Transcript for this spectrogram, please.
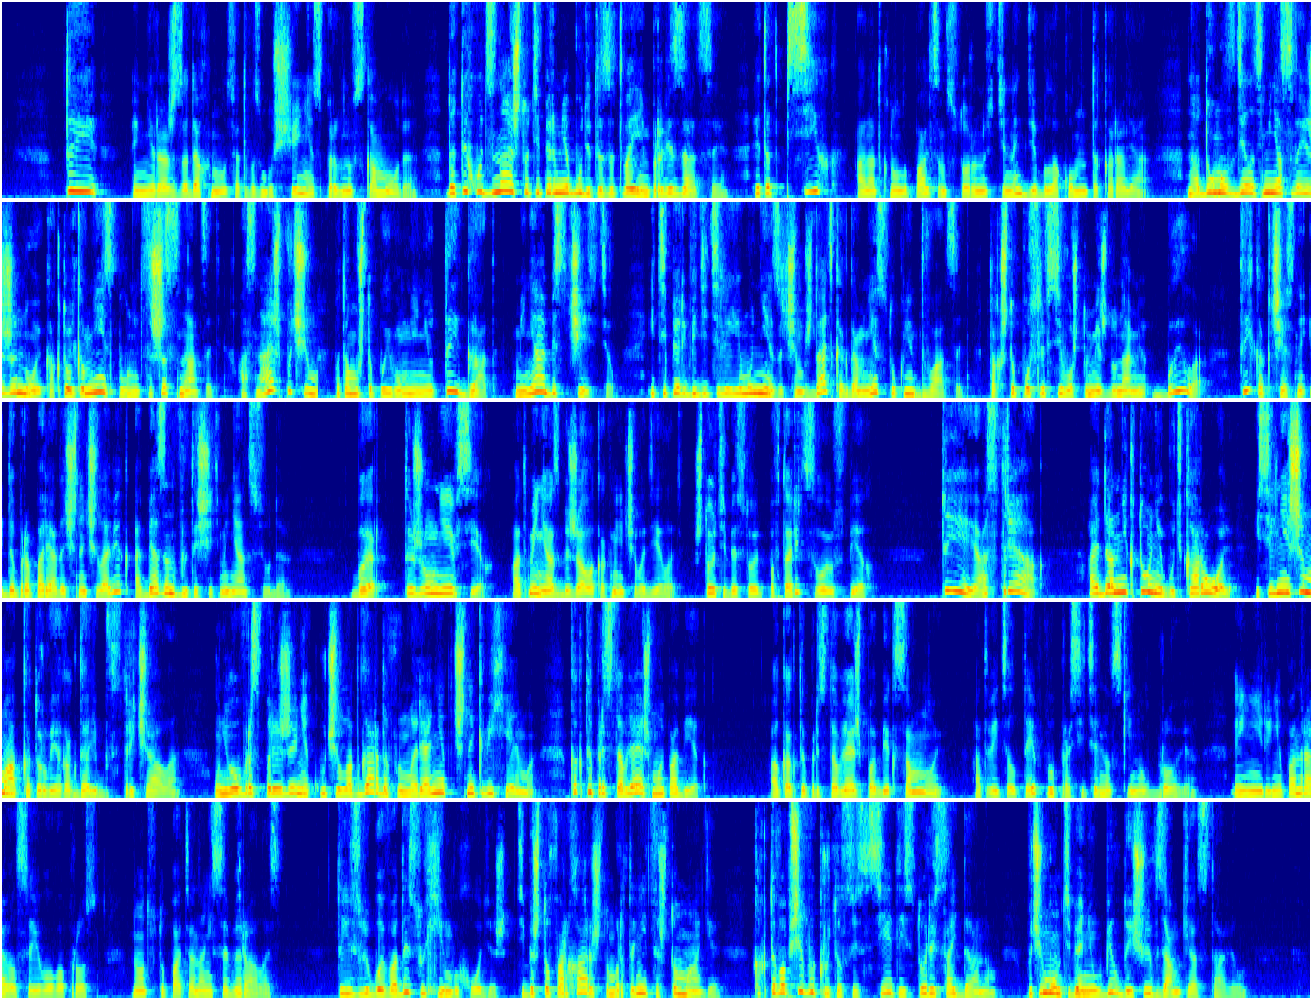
Ты... Эннира аж задохнулась от возмущения, спрыгнув с комода. «Да ты хоть знаешь, что теперь мне будет из-за твоей импровизации? Этот псих...» Она ткнула пальцем в сторону стены, где была комната короля. «Надумал сделать меня своей женой, как только мне исполнится шестнадцать. А знаешь почему? Потому что, по его мнению, ты, гад, меня обесчестил. И теперь, видите ли, ему незачем ждать, когда мне стукнет двадцать. Так что после всего, что между нами было, ты, как честный и добропорядочный человек, обязан вытащить меня отсюда. Бер, ты же умнее всех. От меня сбежала, как нечего делать. Что тебе стоит повторить свой успех? Ты, остряк. Айдан не кто-нибудь, король и сильнейший маг, которого я когда-либо встречала. У него в распоряжении куча ладгардов и марионеточной Квихельмы. Как ты представляешь мой побег? А как ты представляешь побег со мной? ответил Тейп, вопросительно вскинув брови. Эйнире не понравился его вопрос, но отступать она не собиралась. «Ты из любой воды сухим выходишь. Тебе что фархары, что мартаницы, что магия. Как ты вообще выкрутился из всей этой истории с Айданом? Почему он тебя не убил, да еще и в замке оставил?»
